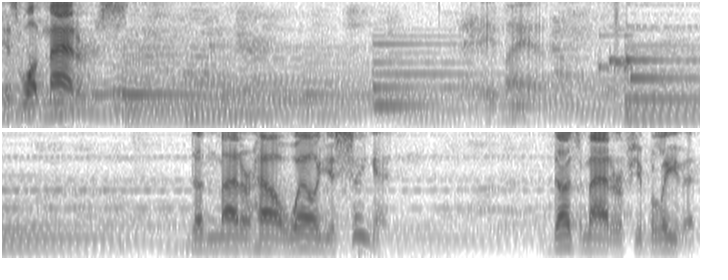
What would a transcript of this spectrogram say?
is what matters. Amen. Doesn't matter how well you sing it. Does matter if you believe it.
